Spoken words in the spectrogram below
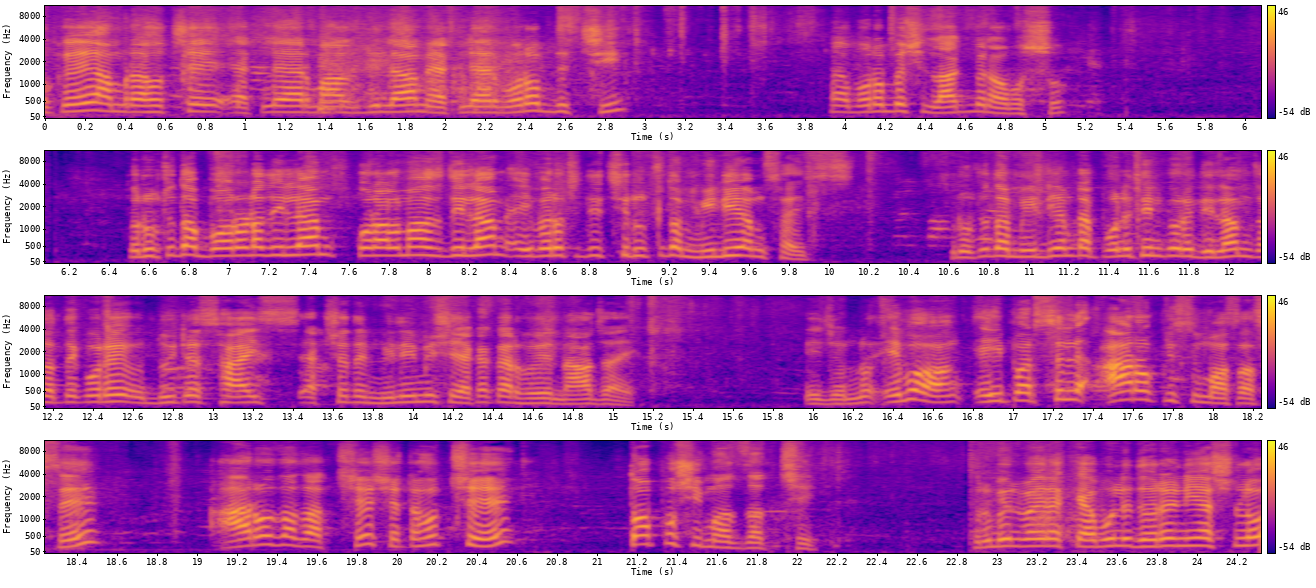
ওকে, আমরা হচ্ছে এক লেয়ার মাছ দিলাম, এক লেয়ার বরফ দিচ্ছি। হ্যাঁ বরফ বেশি লাগবে না অবশ্য। তো রূপচোদা বড়টা দিলাম, কোরাল মাছ দিলাম, এইবার হচ্ছে দিচ্ছি রূপচোদা মিডিয়াম সাইজ রূপচোদা মিডিয়ামটা পলিথিন করে দিলাম যাতে করে দুইটা সাইজ একসাথে মিলেমিশে একাকার হয়ে না যায়। এই জন্য এবং এই পার্সেলে আরও কিছু মাছ আছে। আরও যা যাচ্ছে সেটা হচ্ছে তপসী মাছ যাচ্ছে। রুবেল ভাইরা কেবলই ধরে নিয়ে আসলো।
